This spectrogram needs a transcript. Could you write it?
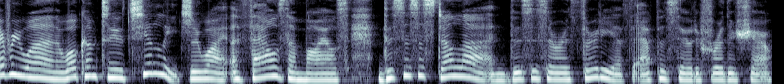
everyone, welcome to 千里之外, a thousand miles. This is Estella, and this is our 30th episode for the show.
